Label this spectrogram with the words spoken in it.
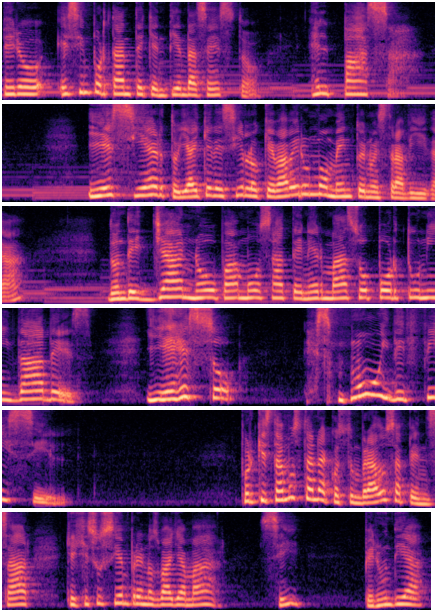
Pero es importante que entiendas esto. Él pasa. Y es cierto, y hay que decirlo, que va a haber un momento en nuestra vida donde ya no vamos a tener más oportunidades. Y eso es muy difícil. Porque estamos tan acostumbrados a pensar que Jesús siempre nos va a llamar. Sí, pero un día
